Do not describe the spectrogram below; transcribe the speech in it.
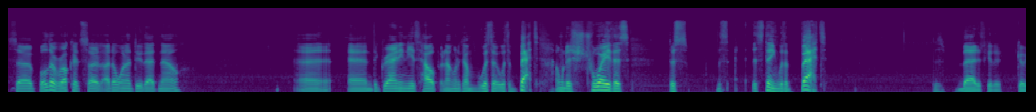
so build a rocket so I don't want to do that now. Uh, and the granny needs help and I'm gonna come with her with a bat. I'm gonna destroy this this this this thing with a bat. This bat is gonna go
